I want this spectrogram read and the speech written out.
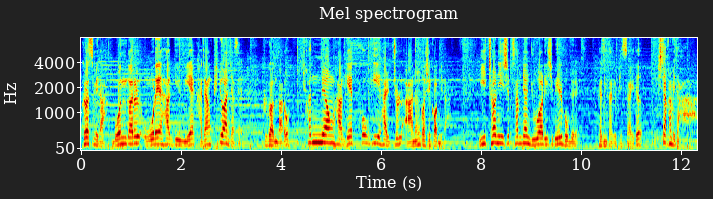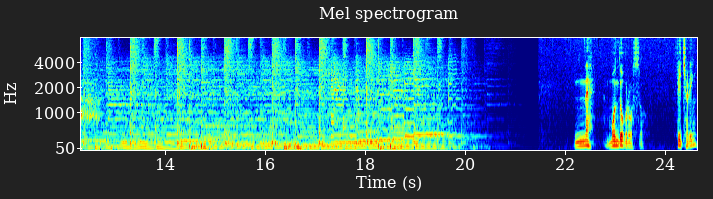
그렇습니다. 뭔가를 오래 하기 위해 가장 필요한 자세. 그건 바로 현명하게 포기할 줄 아는 것일 겁니다. 2023년 6월 22일 목요일 배순탁의 B side 시작합니다. 네, 몬도 그로소 피처링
